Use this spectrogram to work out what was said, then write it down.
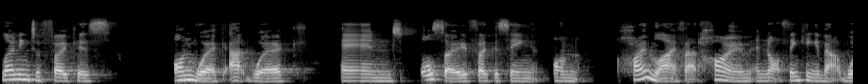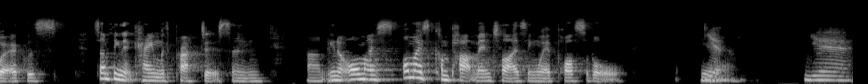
learning to focus on work at work and also focusing on home life at home and not thinking about work was something that came with practice and, um, you know, almost, almost compartmentalizing where possible. yeah. yeah. Yeah,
